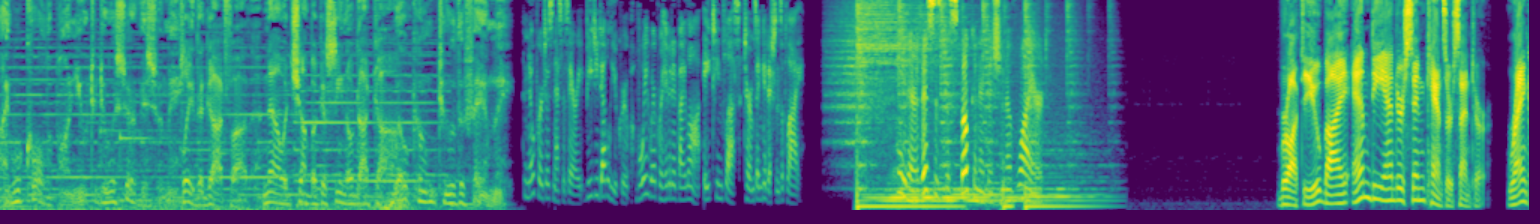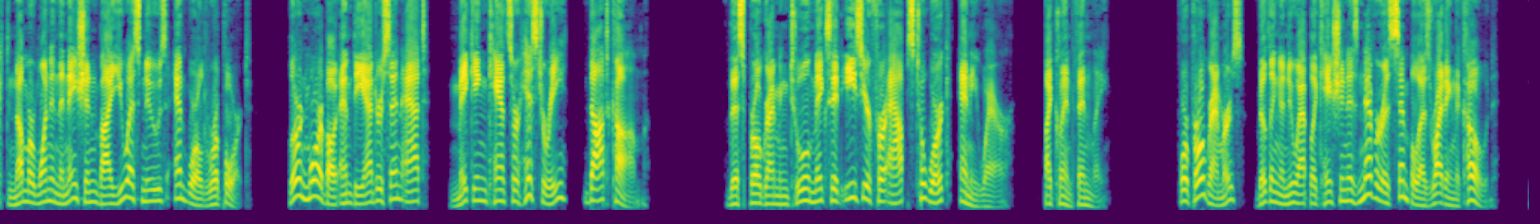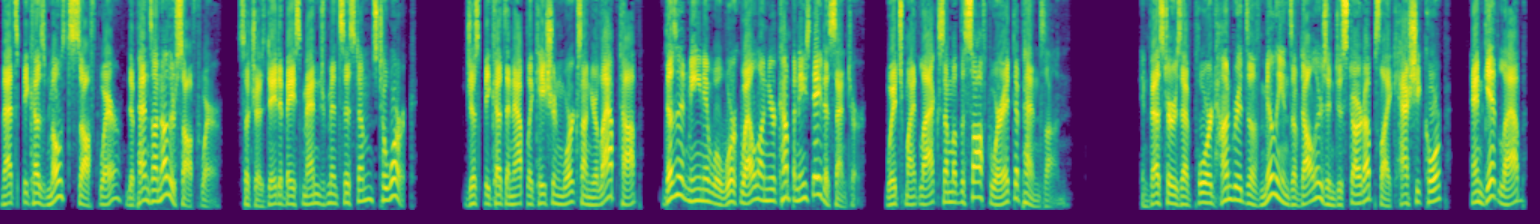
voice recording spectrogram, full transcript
I will call upon you to do a service for me. Play The Godfather now at ChumbaCasino.com. Welcome to the family. No purchase necessary. VGW Group. Void where prohibited by law. 18 plus. Terms and conditions apply. Hey there, this is the spoken edition of Wired. Brought to you by MD Anderson Cancer Center, ranked number one in the nation by U.S. News and World Report. Learn more about MD Anderson at makingcancerhistory.com. This programming tool makes it easier for apps to work anywhere. By Klint Finley. For programmers, building a new application is never as simple as writing the code. That's because most software depends on other software, such as database management systems, to work. Just because an application works on your laptop doesn't mean it will work well on your company's data center, which might lack some of the software it depends on. Investors have poured hundreds of millions of dollars into startups like HashiCorp and GitLab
